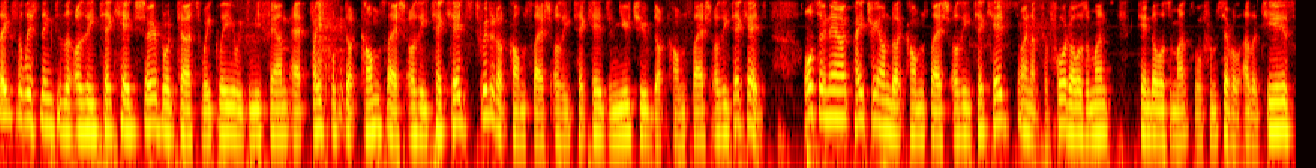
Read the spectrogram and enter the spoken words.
Thanks for listening to the Aussie Tech Heads show broadcast weekly. We can be found at facebook.com slash Aussie Tech Heads, twitter.com slash Aussie Tech Heads, and youtube.com slash Aussie Tech Heads. Also now at patreon.com slash Aussie Tech Heads. Sign up for $4 a month, $10 a month, or from several other tiers.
